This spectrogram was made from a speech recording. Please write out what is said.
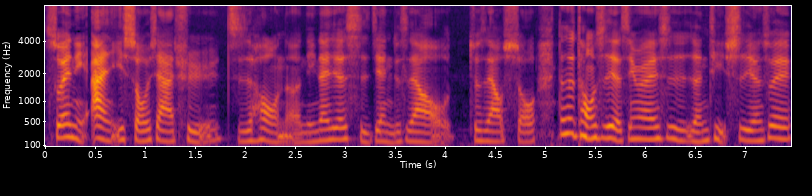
所以你按一收下去之后呢，你那些时间你就是要就是要收，但是同时也是因为是人体试验，所以。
